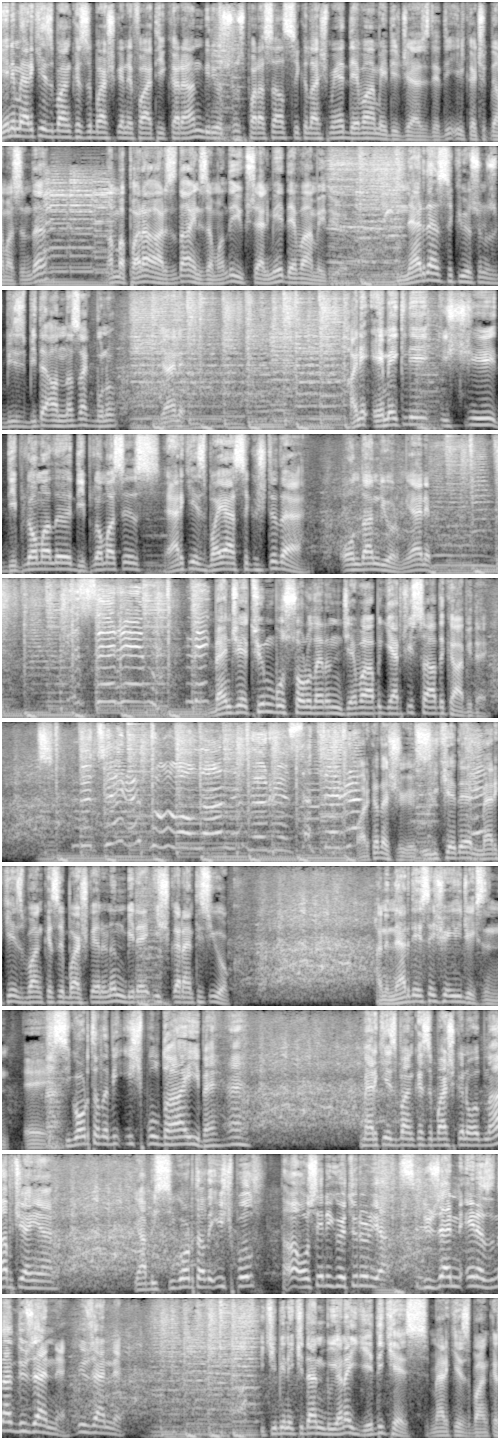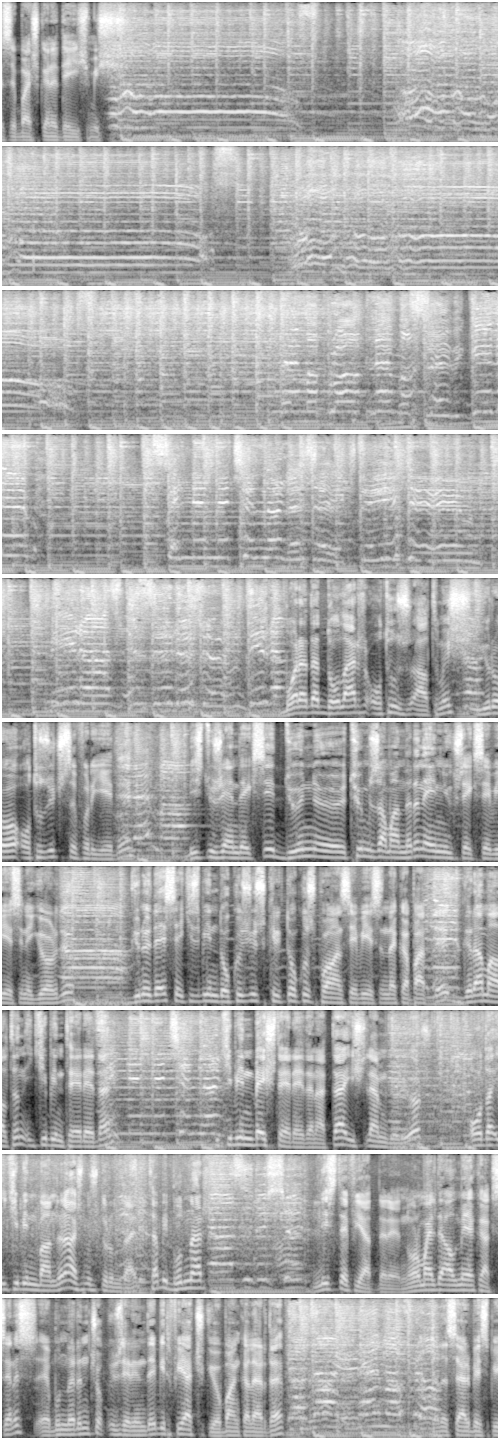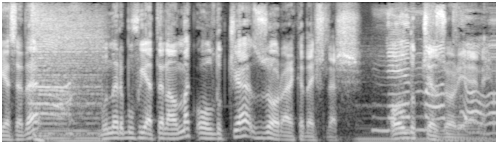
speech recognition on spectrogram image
Yeni Merkez Bankası Başkanı Fatih Karahan biliyorsunuz parasal sıkılaşmaya devam edeceğiz dedi ilk açıklamasında. Ama para arzı da aynı zamanda yükselmeye devam ediyor. Nereden sıkıyorsunuz biz bir de anlasak bunu. Yani hani emekli, işçi, diplomalı, diplomasız herkes bayağı sıkıştı da ondan diyorum. Yani Bence tüm bu soruların cevabı gerçi Sadık abi de. Arkadaş ülkede Merkez Bankası Başkanı'nın bile iş garantisi yok. Hani neredeyse şey diyeceksin. e, sigortalı bir iş bul daha iyi be. heh. Merkez Bankası Başkanı oldu ne yapacaksın ya? Ya bir sigortalı iş bul. Tamam o seni götürür ya. Düzen en azından düzenli. Düzenli. 2002'den bu yana 7 kez Merkez Bankası Başkanı değişmiş. Problema, Bu arada dolar 30.60, euro 33.07. BIST endeksi dün e, tüm zamanların en yüksek seviyesini gördü. Günü de 8949 puan seviyesinde kapattı. Gram altın 2000 TL'den Senin için ölecek 2005 TL'den hatta işlem görüyor. O da 2000 bandını aşmış durumdaydı. Tabi bunlar liste fiyatları. Normalde almaya kalksanız e, bunların çok üzerinde bir fiyat çıkıyor bankalarda ya da serbest piyasada. Bunları bu fiyattan almak oldukça zor arkadaşlar. Oldukça zor yani.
